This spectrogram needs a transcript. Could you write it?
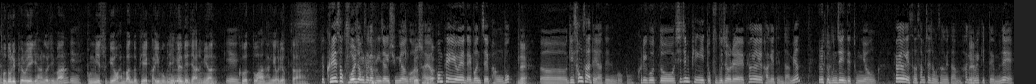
도돌이표로 얘기하는 거지만 예. 북미 수교, 한반도 비핵화 이 부분이 음. 해결되지 않으면 예. 그것 또한 하기 어렵다. 그래서 9월 정세가 굉장히 중요한 것 그렇습니다. 같아요. 폼페이오의 네 번째 방북. 네. 어, 이 성사돼야 되는 거고. 그리고 또 시진핑이 또 구구절에 평양에 가게 된다면 그리고 또 네. 문재인 대통령 평양에서 3차 정상회담 하기로 네. 했기 때문에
